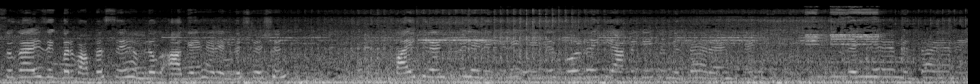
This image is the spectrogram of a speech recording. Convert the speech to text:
तो गाइज़ एक बार वापस से हम लोग आ गए हैं रेलवे स्टेशन। बाइक रेंट पे लेने के लिए एजेंस बोल रहे हैं कि पे कहीं पे मिलता है रेंट पे। देखते हैं मिलता है या नहीं।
